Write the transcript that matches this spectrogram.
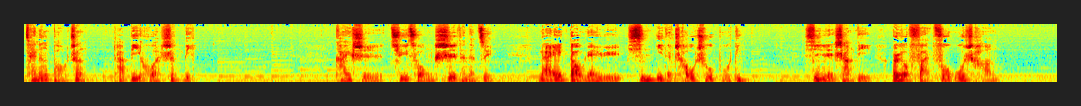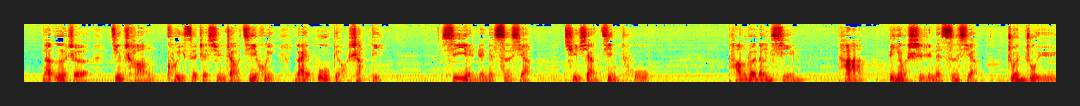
才能保证他必获胜利。开始屈从试探的罪。乃导源于心意的踌躇不定，信任上帝而又反复无常。那恶者经常窥伺着寻找机会来误表上帝，吸引人的思想趋向尽途。倘若能行，他便要使人的思想专注于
